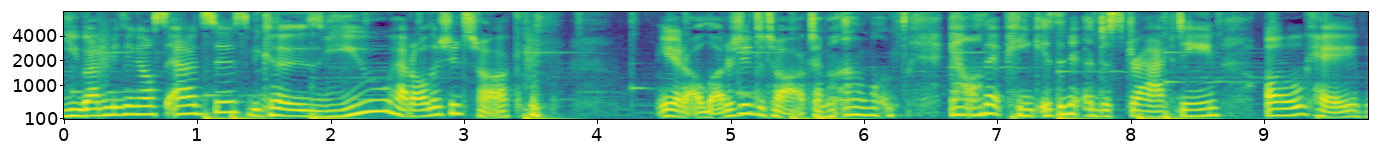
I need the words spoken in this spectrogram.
you got anything else to add, sis? Because you had all the shit to talk. you had a lot of shit to talk. I'm like, oh, all that pink, isn't it a distracting? okay,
